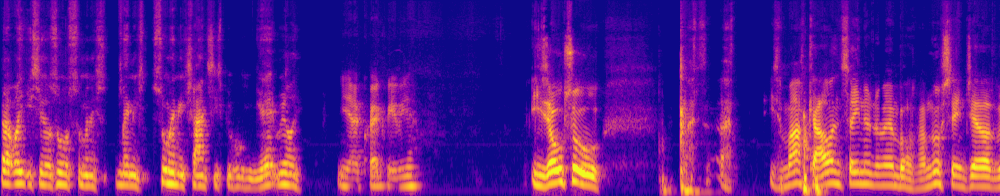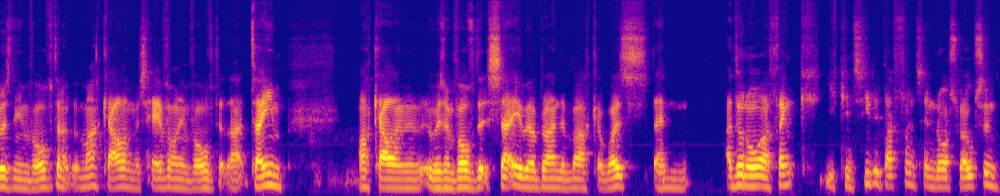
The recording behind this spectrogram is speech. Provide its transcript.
But like you say, there's also so many, many so many chances people can get. Really, Yeah, I quite agree with you. He's also he's Mark Allen signing. Remember, I'm not saying Gerrard wasn't involved in it, but Mark Allen was heavily involved at that time. Mark Allen was involved at City where Brandon Barker was, and I don't know. I think you can see the difference in Ross Wilson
